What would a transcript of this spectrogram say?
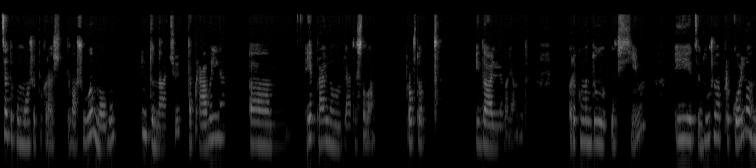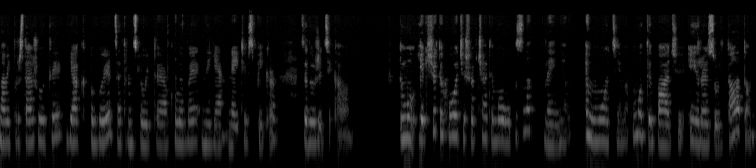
Це допоможе покращити вашу вимову, інтонацію та правильне, ем, як правильно вимовляти слова. Просто ідеальний варіант. Рекомендую усім. І це дуже прикольно навіть простежувати, як ви це транслюєте, коли ви не є native speaker. Це дуже цікаво. Тому, якщо ти хочеш вивчати мову з натхненням, емоціями, мотивацією і результатом,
